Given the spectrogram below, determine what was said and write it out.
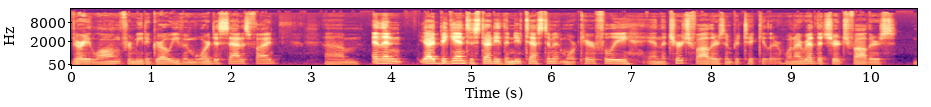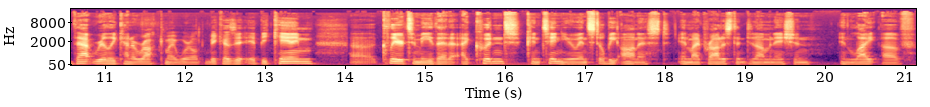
very long for me to grow even more dissatisfied. Um, and then yeah, I began to study the New Testament more carefully and the church fathers in particular. When I read the church fathers, that really kind of rocked my world because it, it became uh, clear to me that I couldn't continue and still be honest in my Protestant denomination in light of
